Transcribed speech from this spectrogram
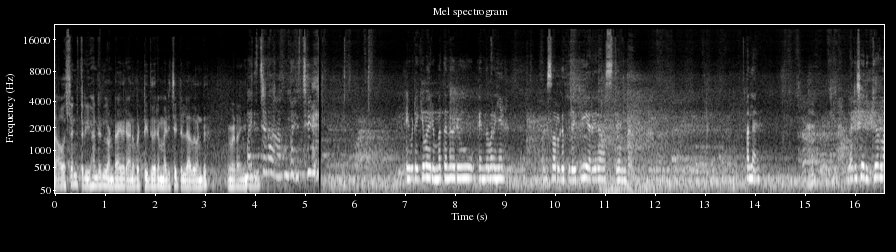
തൗസൻഡ് ത്രീ ഹൺഡ്രഡിൽ ഉണ്ടായവരാണ് ബട്ട് ഇതുവരെ മരിച്ചിട്ടില്ല. അതുകൊണ്ട് ഇവിടെ ഇങ്ങനെ മരിച്ചടാ മരിച്ചു. ഇവിടേക്ക് വരുമ്പോൾ തന്നെ ഒരു എന്താ പറയുക ഒരു സ്വർഗത്തിലേക്ക് കയറിയ ഒരു അവസ്ഥയുണ്ട് അല്ലേ ഒരു ശരിക്കുള്ള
